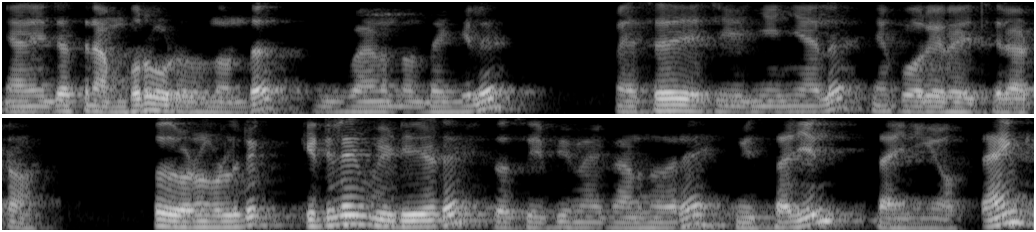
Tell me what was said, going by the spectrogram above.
ഞാൻ ഇതിന്റെ അകത്ത് നമ്പർ കൊടുക്കുന്നുണ്ട്. നിങ്ങൾക്ക് വേണമെന്നുണ്ടെങ്കിൽ മെസ്സേജ് അയച്ചു കഴിഞ്ഞ് കഴിഞ്ഞാൽ ഞാൻ കൊറിയർ അയച്ചു തരാം കേട്ടോ. അപ്പോൾ ഇത് കണക്കുള്ളൊരു കിഡിലൻ വീഡിയോയുടെ റെസിപ്പിയുമായി കാണുന്നവരെ miss Ajin signing off thank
